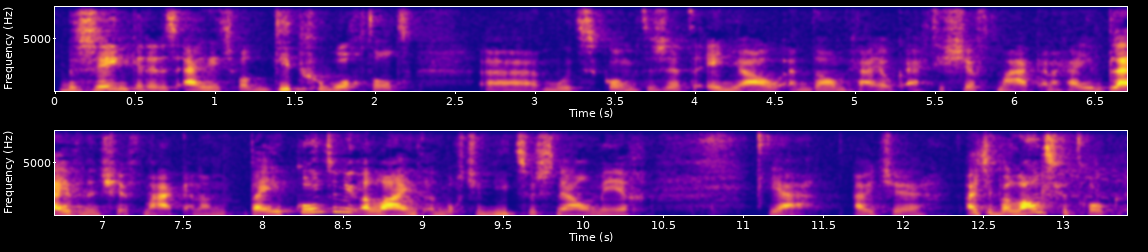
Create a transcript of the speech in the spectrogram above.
bezinken. Dit is echt iets wat diep geworteld uh, moet komen te zitten in jou. En dan ga je ook echt die shift maken. En dan ga je blijven een shift maken. En dan ben je continu aligned en word je niet zo snel meer ja, uit, je, uit je balans getrokken.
